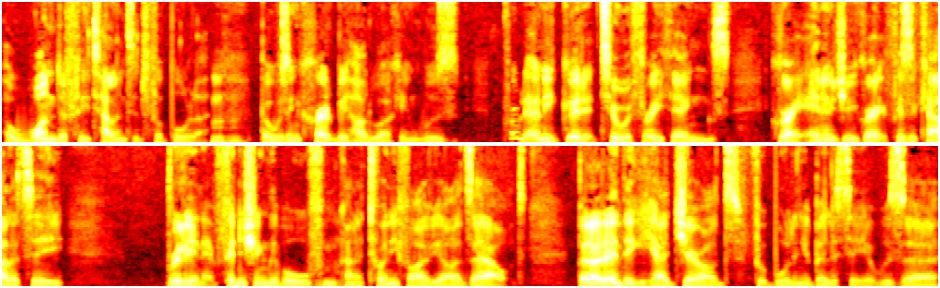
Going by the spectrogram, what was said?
a wonderfully talented footballer, mm-hmm. but was incredibly hardworking. Was probably only good at two or three things great energy, great physicality, brilliant at finishing the ball from mm-hmm. kind of 25 yards out. But I don't think he had Gerrard's footballing ability. It was uh,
